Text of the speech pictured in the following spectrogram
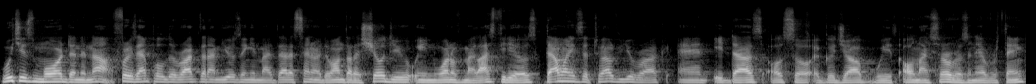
which is more than enough. For example, the rack that I'm using in my data center, the one that I showed you in one of my last videos, that one is a 12 U rack and it does also a good job with all my servers and everything.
